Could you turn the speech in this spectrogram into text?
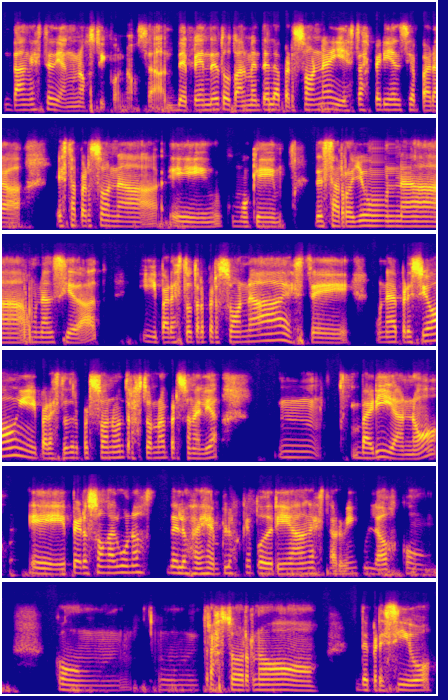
dan este diagnóstico, ¿no? O sea, depende totalmente de la persona y esta experiencia para esta persona eh, como que desarrolló una, ansiedad y para esta otra persona este, una depresión y para esta otra persona un trastorno de personalidad. Mm, varía, ¿no? Eh, pero son algunos de los ejemplos que podrían estar vinculados con, con un trastorno depresivo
